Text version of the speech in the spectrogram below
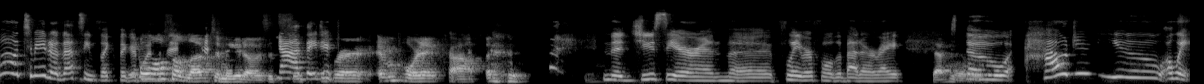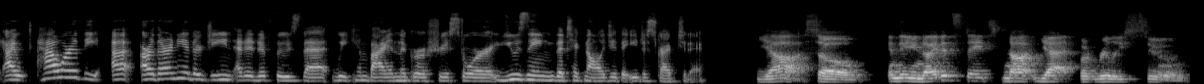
Oh, tomato. That seems like the good People one. also love tomatoes. It's yeah, they do. Super important crop. the juicier and the flavorful, the better, right? Definitely. So, how do you? Oh wait, I. How are the? Uh, are there any other gene edited foods that we can buy in the grocery store using the technology that you described today? Yeah. So in the United States, not yet, but really soon.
